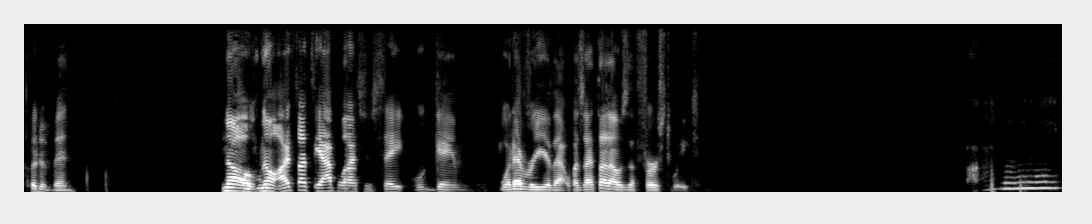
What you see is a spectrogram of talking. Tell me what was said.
Could have been. No, no, I thought the Appalachian State game, whatever year that was, I thought that was the first week. Um,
